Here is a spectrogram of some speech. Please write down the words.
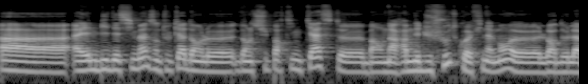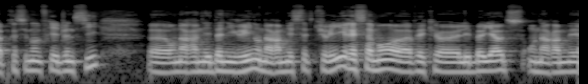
à, à et Simmons, en tout cas dans le, dans le supporting cast, ben, on a ramené du shoot quoi finalement lors de la précédente free agency. Euh, on a ramené Danny Green, on a ramené Seth Curry. Récemment, euh, avec euh, les buyouts, on a ramené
